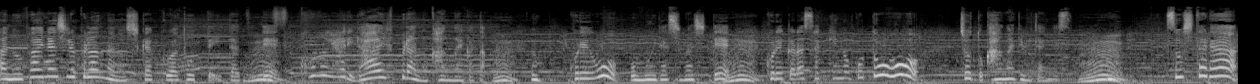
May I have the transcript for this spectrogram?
あのファイナンシャルプランナーの資格は取っていたので、うん。このやはりライフプランの考え方、ううん、これを思い出しまして、んうん。これから先のことをちょっと考えてみたいんです。うん。そしたら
